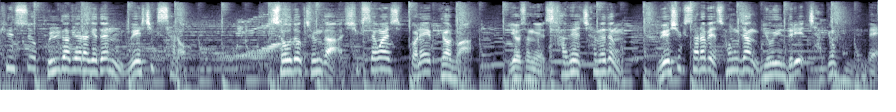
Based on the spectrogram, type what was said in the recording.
필수 불가결하게 된 외식 산업. 소득 증가, 식생활 습관의 변화, 여성의 사회 참여 등 외식 산업의 성장 요인들이 작용했는데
